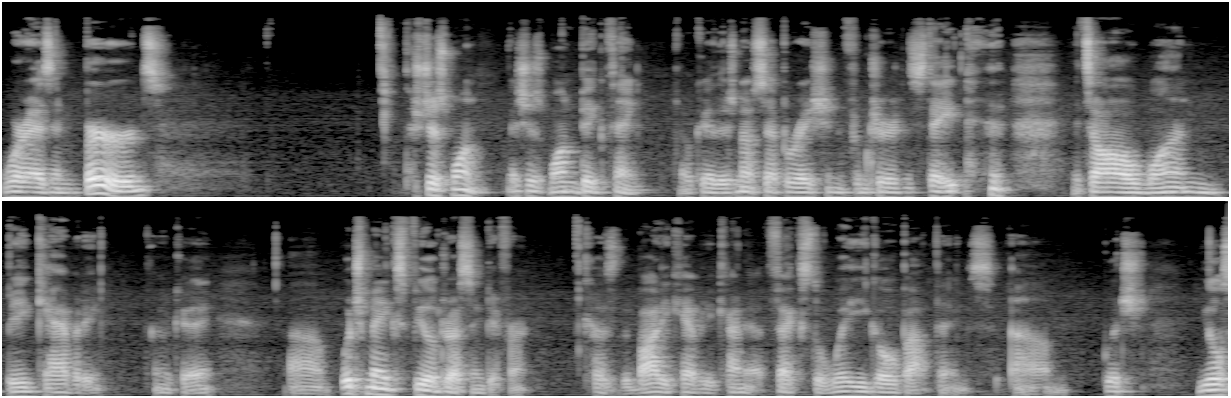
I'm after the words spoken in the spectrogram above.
whereas in birds, there's just one. It's just one big thing. Okay, there's no separation from church and state. it's all one big cavity. Okay, uh, which makes field dressing different because the body cavity kind of affects the way you go about things, um, which you'll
